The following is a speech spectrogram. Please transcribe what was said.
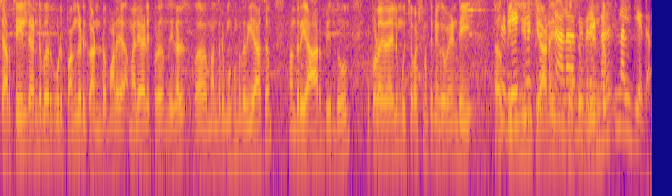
ചർച്ചയിൽ രണ്ട് പേർ കൂടി പങ്കെടുക്കാനുണ്ട് മലയ- മലയാളി പ്രതിനിധികൾ മന്ത്രി മുഹമ്മദ് റിയാസും മന്ത്രി ആർ ബിന്ദുവും. ഇപ്പോൾ ഏതായാലും ഉച്ചഭക്ഷണത്തിനൊക്കെ വേണ്ടി പിരിഞ്ഞിരിക്കുകയാണ്. ഇതിനുശേഷം വീണ്ടും നൽകിയത്.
